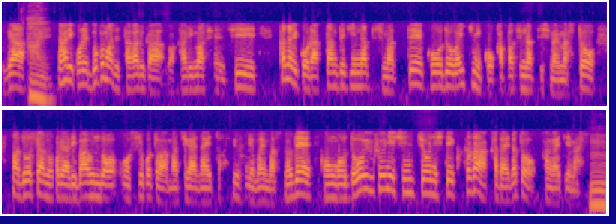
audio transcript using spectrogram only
すが、はい、やはりこれ、どこまで下がるか分かりませんし、かなりこう楽観的になってしまって、行動が一気にこう活発になってしまいますと、まあ、どうせあのこれはリバウンドをすることは間違いないというふうに思いますので、今後、どういうふうに慎重にしていくかが課題だと考えています。うん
